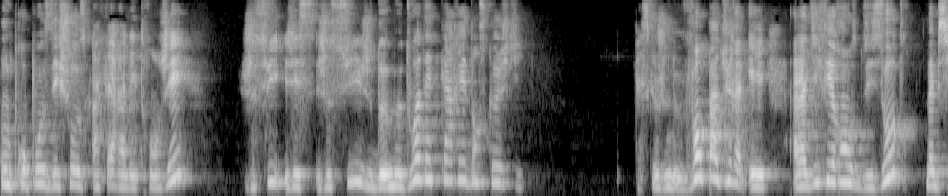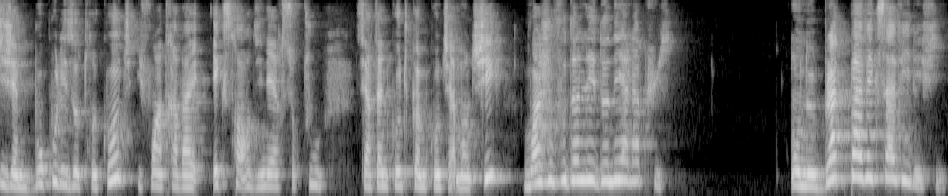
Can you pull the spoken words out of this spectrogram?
On me propose des choses à faire à l'étranger. Je suis, je suis, je me dois d'être carré dans ce que je dis. Parce que je ne vends pas du rêve. Et à la différence des autres, même si j'aime beaucoup les autres coachs, ils font un travail extraordinaire, surtout certaines coachs comme Coach Amanchi. Moi, je vous donne les données à l'appui. On ne blague pas avec sa vie, les filles.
